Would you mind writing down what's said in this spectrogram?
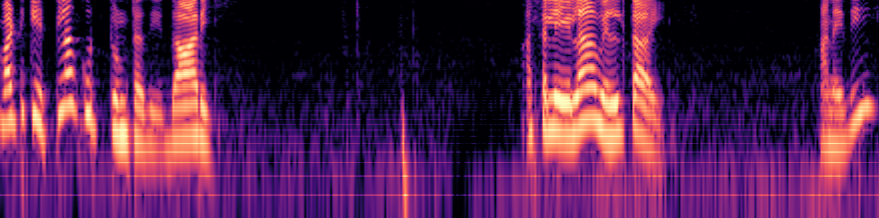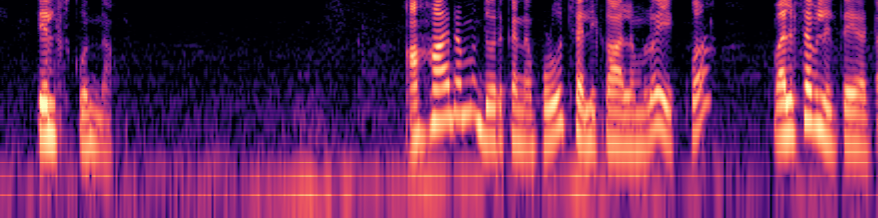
వాటికి ఎట్లా గుర్తుంటుంది? దారి. అసలు ఎలా వెళ్తాయి? అనేది తెలుసుకుందాం. ఆహారం దొరకనప్పుడు చలికాలంలో ఎక్కువ వలస వెళ్తాయట.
